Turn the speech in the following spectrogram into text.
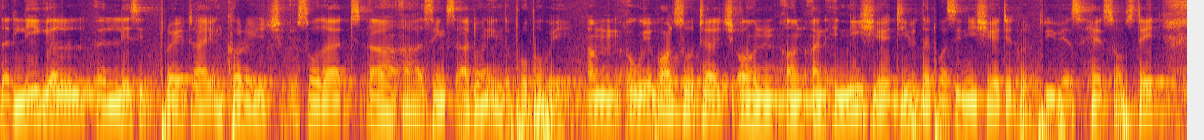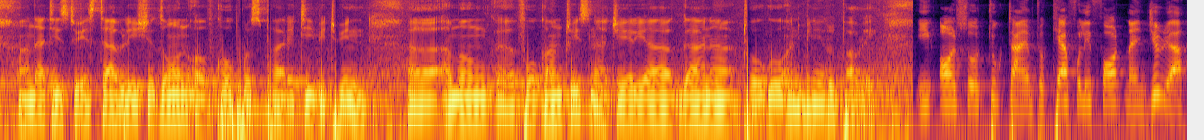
that legal illicit trade are encourage so that uh, uh, things are done in the proper way. Um, we have also touched on, on an initiative that was initiated by previous heads of state, and that is to establish a zone of co-prosperity between uh, among uh, four countries, Nigeria, Ghana, Togo, and Benin Republic. He also took time to carefully fault Nigeria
